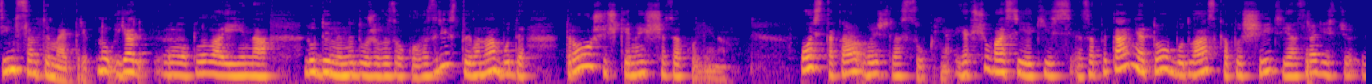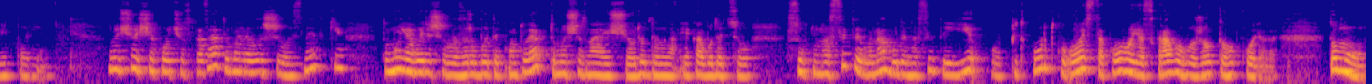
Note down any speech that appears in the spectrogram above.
97 сантиметрів. Ну, я е, плела її на людину не дуже високого зрісту, і вона буде трошечки нижче за коліна. Ось така вийшла сукня. Якщо у вас є якісь запитання, то, будь ласка, пишіть, я з радістю відповім. Ну і що ще хочу сказати, у мене лишились нитки, тому я вирішила зробити комплект, тому що знаю, що людина, яка буде цю сукню носити, вона буде носити її під куртку ось такого яскравого жовтого кольору. Тому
